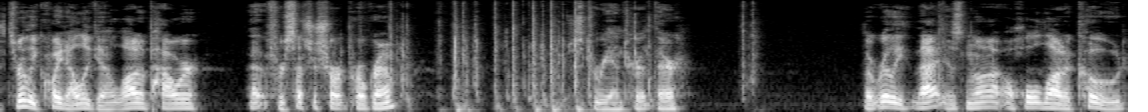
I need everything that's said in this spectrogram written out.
It's really quite elegant. A lot of power uh, for such a short program. Just to re-enter it there. But really, that is not a whole lot of code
